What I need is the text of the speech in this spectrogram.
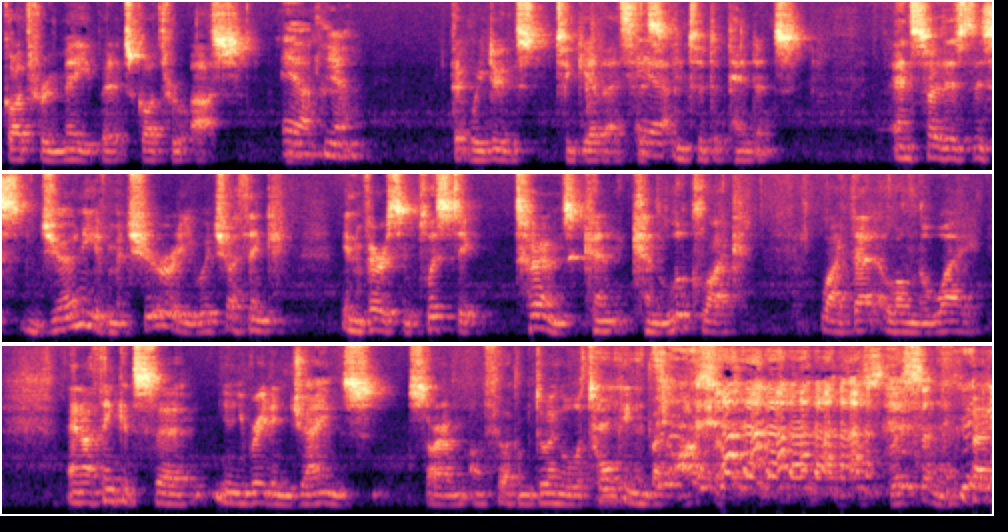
God through me, but it's God through us. Yeah. Yeah. That we do this together. It's this Yeah. interdependence. And so there's this journey of maturity, which I think, in very simplistic terms, can can look like like that along the way. And I think it's uh, you, know, you read in James. Sorry, I'm, I feel like I'm doing all the talking, but awesome. Just listening. but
